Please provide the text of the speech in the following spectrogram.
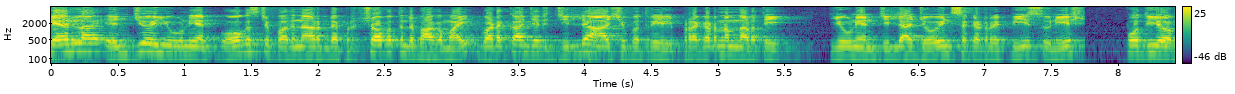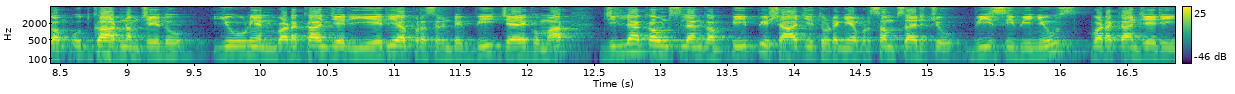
Kerala N G O union August പതിനാറിന്റെ പ്രക്ഷോഭത്തിന്റെ ഭാഗമായി വടക്കാഞ്ചേരി ജില്ലാ ആശുപത്രിയിൽ പ്രകടനം നടത്തി. യൂണിയൻ ജില്ലാ ജോയിന്റ് സെക്രട്ടറി പി സുനീഷ് പൊതുയോഗം ഉദ്ഘാടനം ചെയ്തു union Vadakkanchery area president V Jayakumar ജില്ലാ കൌൺസിൽ അംഗം പി പി ഷാജി തുടങ്ങിയവർ സംസാരിച്ചു. V news Vadakkanchery.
